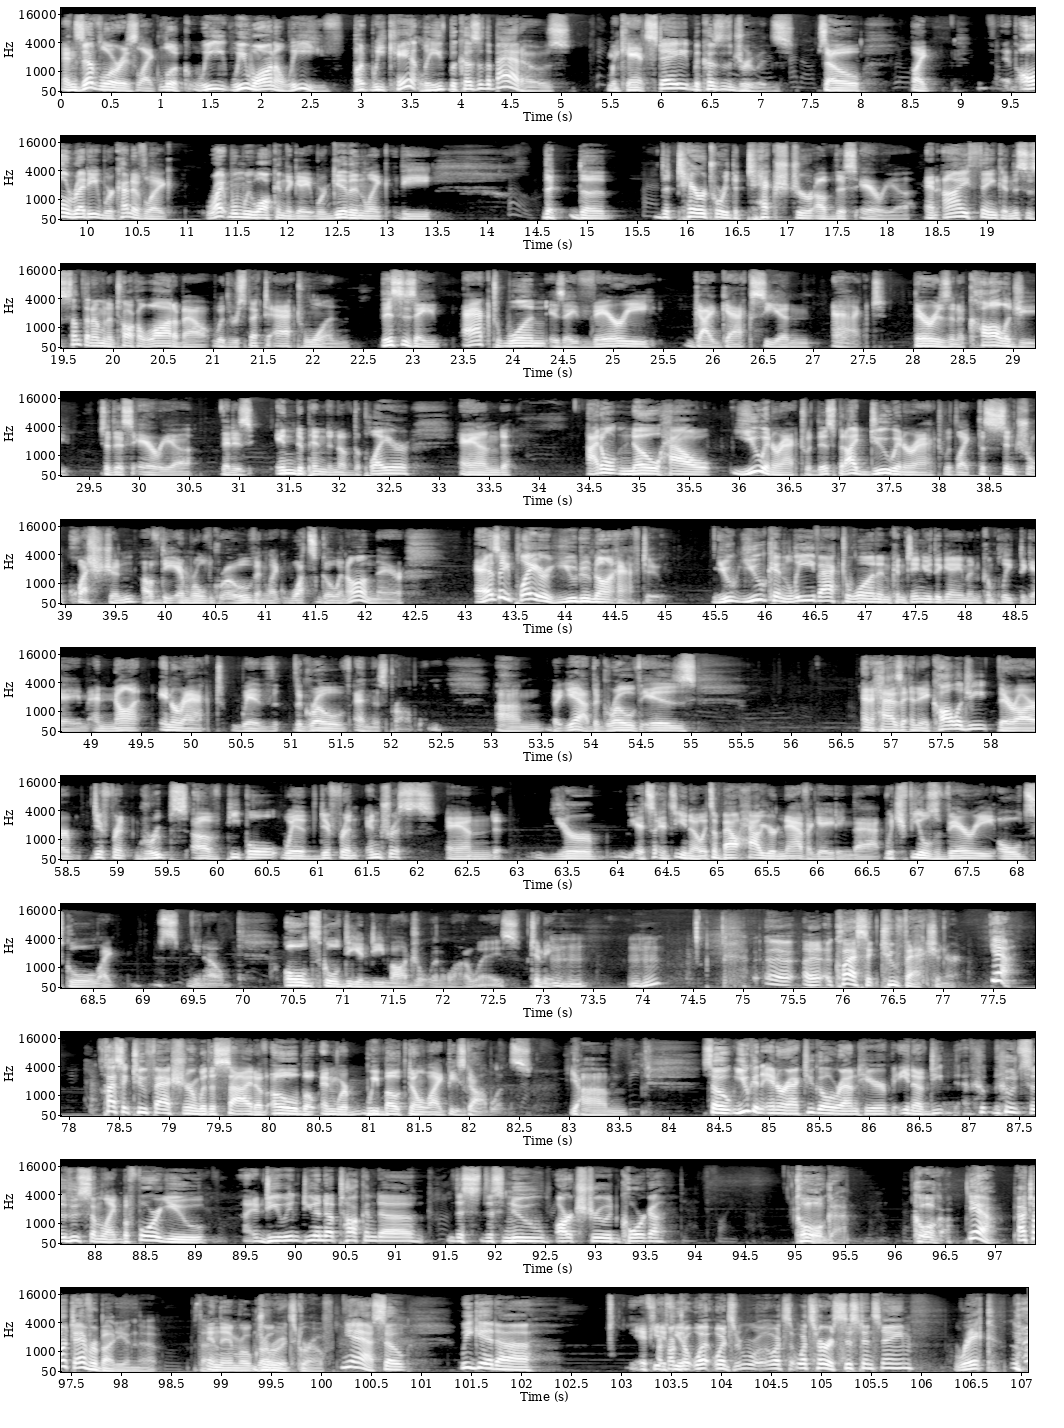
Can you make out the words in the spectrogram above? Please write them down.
And Zevlor is like, look, we we want to leave, but we can't leave because of the baddos. We can't stay because of the druids. So, like, already we're kind of like right when we walk in the gate, we're given like the the the the territory, the texture of this area. And I think, and this is something I'm going to talk a lot about with respect to Act One. This is a Act One is a very Gygaxian act. There is an ecology to this area that is independent of the player. And I don't know how you interact with this, but I do interact with like the central question of the Emerald Grove and like what's going on there. As a player, you do not have to. You you can leave Act One and continue the game and complete the game and not interact with the Grove and this problem. Um, but yeah, the Grove is and it has an ecology. There are different groups of people with different interests, and you're it's it's you know it's about how you're navigating that, which feels very old school, like you know, old school D and D module in a lot of ways to me. Mm-hmm. Mm-hmm. Uh, a, a classic two factioner. Yeah, classic two factioner with a side of oh, but and we're we both don't like these goblins. Yeah. Um, so you can interact. You go around here. You know, do you, who, who's so who's some like before you? uh, Do you do you end up talking to this this new archdruid Korga? Kolga. Korga Yeah, I talked to everybody in the, the in the Emerald Grove. Druids Grove. Yeah. So we get uh, if you if you to, what, what's what's what's her assistant's name? Rick.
